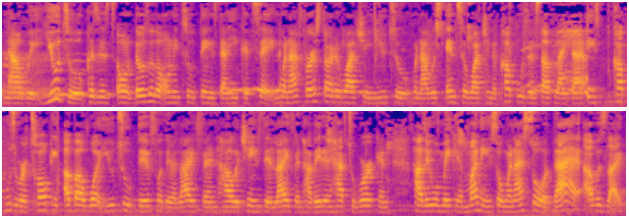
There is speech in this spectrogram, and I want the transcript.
Now with YouTube, because it's on, those are the only two things that he could say. When I first started watching YouTube, when I was into watching the couples and stuff like that, these couples were talking about what YouTube did for their life and how it changed their life and how they didn't have to work and how they were making money. So when I saw that, I was like,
